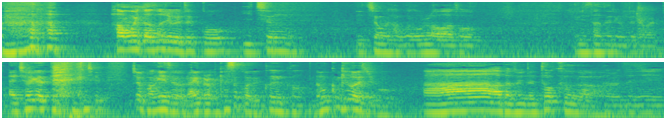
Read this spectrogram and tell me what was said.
하고 있다 소식을 듣고 2층 2층으로 잠깐 올라와서 인사드리고 내려갈 거. 아니 저희가 저, 저 방에서 라이브를 한번 켰었거든. 그러니까. 너무 끊겨가지고 아, 맞다. 저희 네트워크가 어. 그러듯이.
